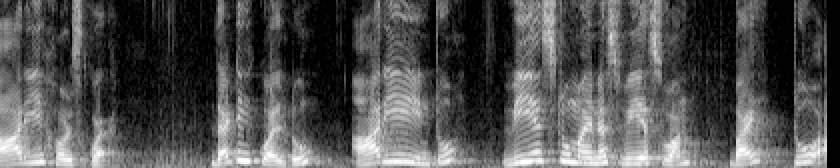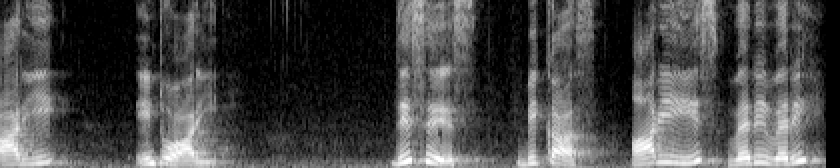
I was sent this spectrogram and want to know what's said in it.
RE whole square that equal to Re into Vs2 minus Vs1 by 2 Re into Re. This is because Re is very very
